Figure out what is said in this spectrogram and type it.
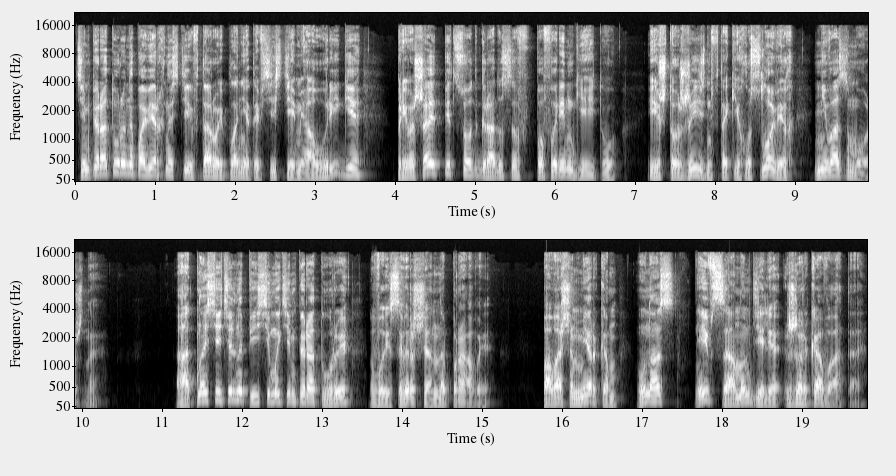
температура на поверхности второй планеты в системе Ауриги превышает 500 градусов по Фаренгейту, и что жизнь в таких условиях невозможна. Относительно писем и температуры вы совершенно правы. По вашим меркам, у нас и в самом деле жарковато.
